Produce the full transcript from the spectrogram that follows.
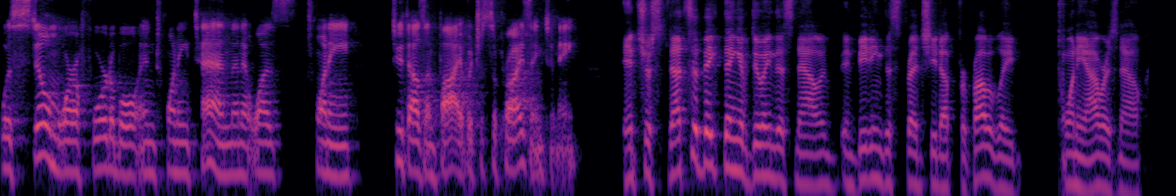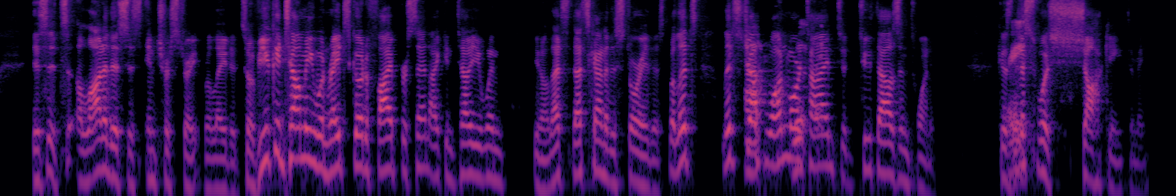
was still more affordable in 2010 than it was 20 2005, which is surprising to me interest that's the big thing of doing this now and, and beating the spreadsheet up for probably 20 hours now is it's a lot of this is interest rate related. So if you can tell me when rates go to 5% i can tell you when you know that's that's kind of the story of this. But let's let's jump one more time to 2020 because this was shocking to me.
